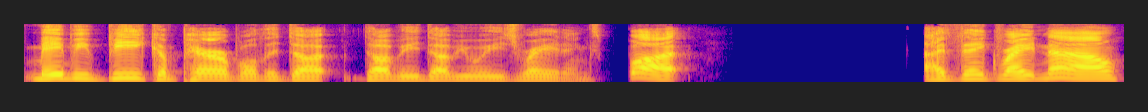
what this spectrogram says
maybe be comparable to WWE's ratings. But I think right now,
